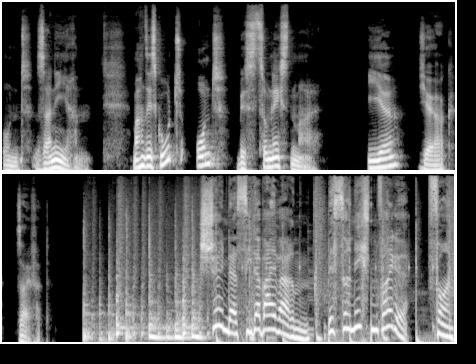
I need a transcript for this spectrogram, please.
und Sanieren. Machen Sie es gut und bis zum nächsten Mal. Ihr Jörg Seifert. Schön, dass Sie dabei waren. Bis zur nächsten Folge von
